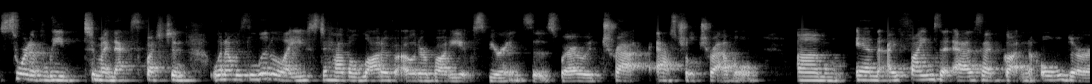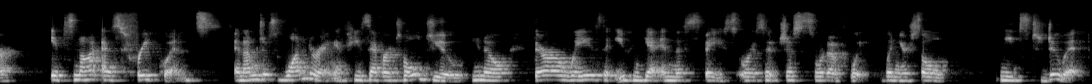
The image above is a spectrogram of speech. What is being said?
sort of lead to my next question when i was little i used to have a lot of outer body experiences where i would tra- astral travel um, and i find that as i've gotten older it's not as frequent and I'm just wondering if he's ever told you, you know, there are ways that you can get in this space, or is it just sort of when your soul needs to do it,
